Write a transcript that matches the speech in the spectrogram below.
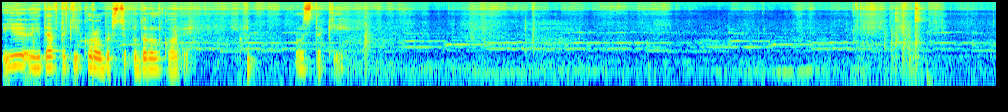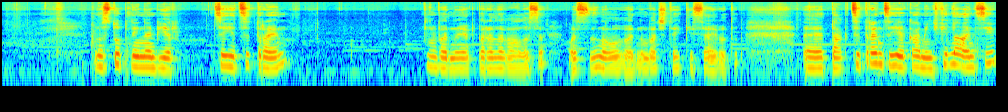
і йде в такій коробочці подарунковій. Ось такий. Наступний набір це є цитрин. Видно, як переливалося. Ось знову видно, бачите, яке сяйво тут. Е, так, цитрин це є камінь фінансів.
